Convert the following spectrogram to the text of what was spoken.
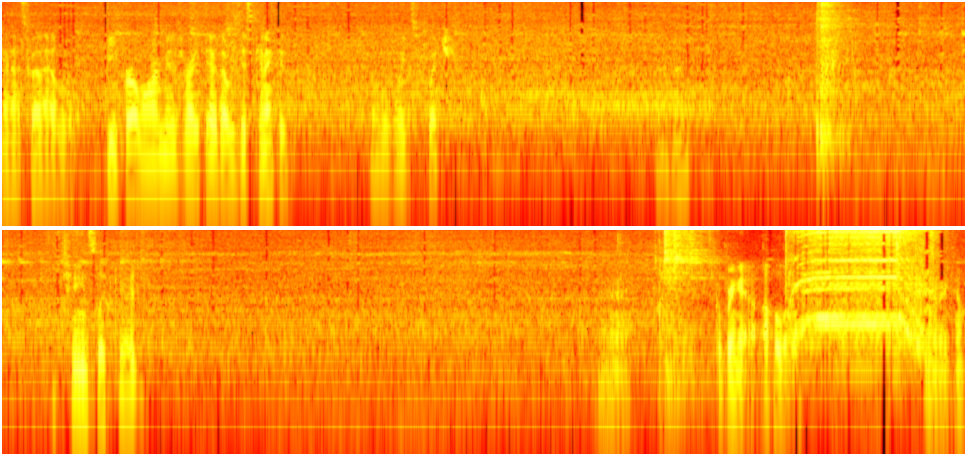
Yeah, that's where that little beeper alarm is right there that we disconnected. Little white switch. Uh-huh. The chains look good. Alright go bring it up a little. There we go.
